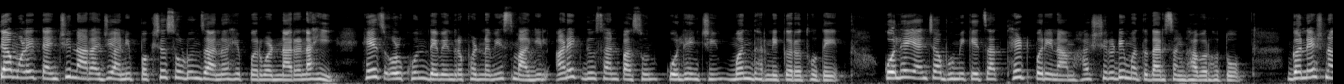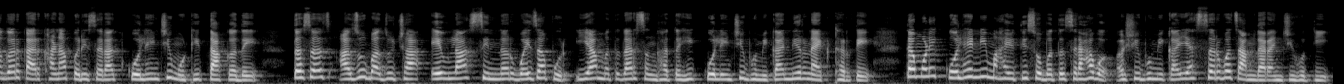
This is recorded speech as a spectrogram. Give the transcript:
त्यामुळे त्यांची नाराजी आणि पक्ष सोडून जाणं हे परवडणारं नाही. हेच ओळखून देवेंद्र फडणवीस मागील अनेक दिवसांपासून कोल्हेंची मनधरणी करत होते. कोल्हे यांच्या भूमिकेचा थेट परिणाम हा शिर्डी मतदारसंघावर होतो. गणेशनगर कारखाना परिसरात कोल्हेंची मोठी ताकद आहे. तसंच आजूबाजूच्या येवला सिन्नर वैजापूर या मतदारसंघातही कोल्हेंची भूमिका निर्णायक ठरते. त्यामुळे कोल्हेंनी महायुतीसोबतच राहावं अशी भूमिका या सर्वच आमदारांची होती.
